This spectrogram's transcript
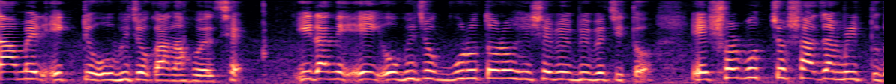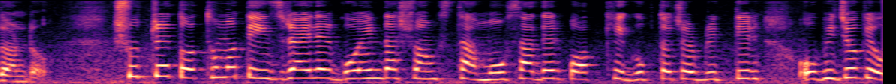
নামের একটি অভিযোগ আনা হয়েছে। ইরানে এই অভিযোগ গুরুতর হিসেবে বিবেচিত। এর সর্বোচ্চ সাজা মৃত্যুদণ্ড। সূত্রে তথ্যমতে ইসরায়েলের গোয়েন্দা সংস্থা মোসাদের পক্ষে গুপ্তচর বৃত্তির অভিযোগেও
